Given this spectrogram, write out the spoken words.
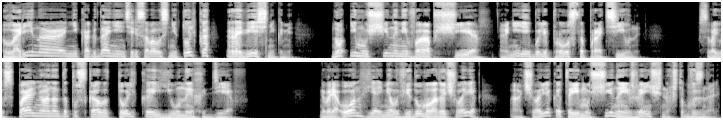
Ларина никогда не интересовалась не только ровесниками, но и мужчинами вообще, они ей были просто противны. В свою спальню она допускала только юных дев. Говоря «он», я имел в виду молодой человек, а человек — это и мужчина, и женщина, чтобы вы знали.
